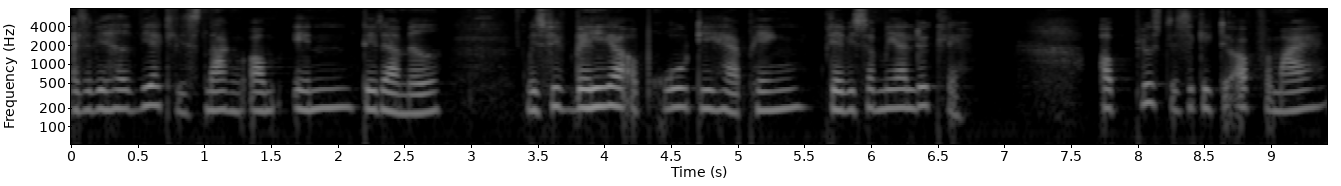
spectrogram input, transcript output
Altså vi havde virkelig snakken om inden det der med, hvis vi vælger at bruge de her penge, bliver vi så mere lykkelige. Og pludselig så gik det op for mig,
